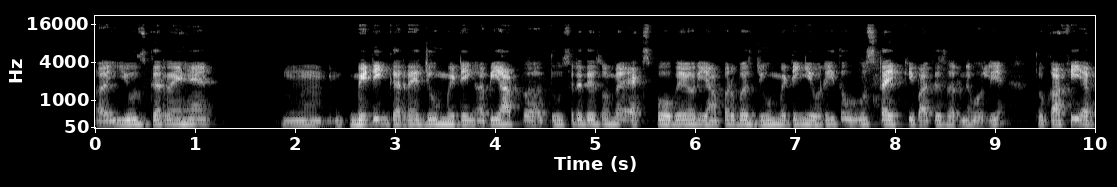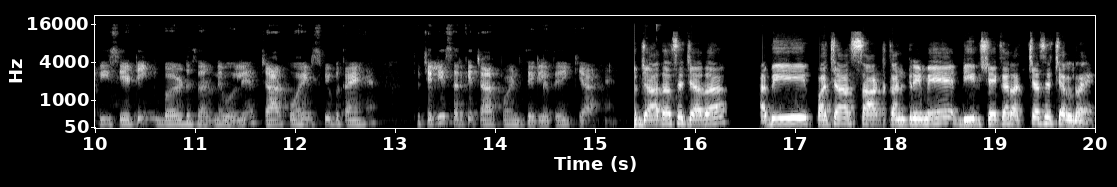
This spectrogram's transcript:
यूज़ कर रहे हैं मीटिंग कर रहे हैं जूम मीटिंग अभी आप दूसरे देशों में एक्सपो हो गए और यहाँ पर बस जूम मीटिंग ही हो रही तो उस टाइप की बातें सर ने बोली है। तो काफ़ी अप्रिसिएटिंग वर्ड सर ने बोले हैं। चार पॉइंट्स भी बताए हैं। तो चलिए सर के चार पॉइंट्स देख लेते हैं क्या है। तो ज़्यादा से ज़्यादा अभी पचास साठ कंट्री में डील शेकर अच्छा से चल रहा है।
